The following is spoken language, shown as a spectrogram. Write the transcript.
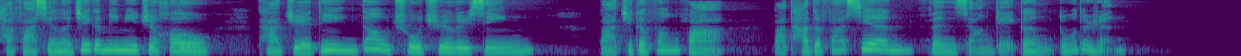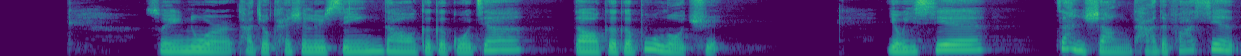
他发现了这个秘密之后，他决定到处去旅行，把这个方法，把他的发现分享给更多的人。所以，努尔他就开始旅行到各个国家，到各个部落去。有一些赞赏他的发现，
